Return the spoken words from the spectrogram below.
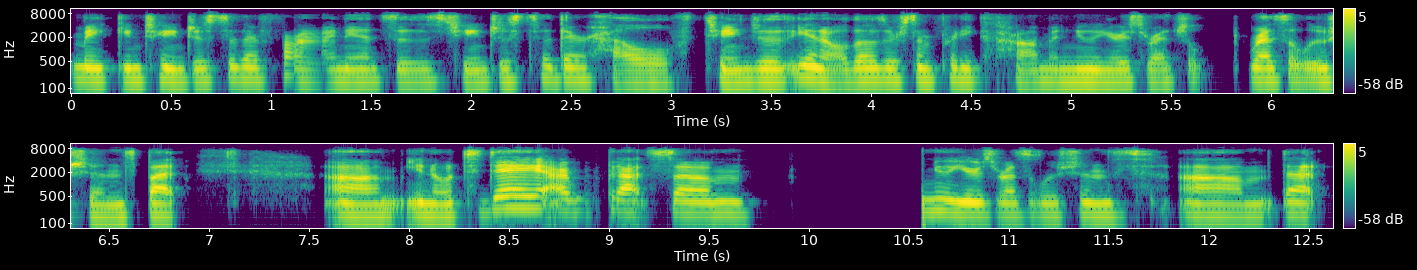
making changes to their finances, changes to their health, changes, you know, those are some pretty common New Year's res- resolutions. But, um, you know, today I've got some New Year's resolutions um, that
